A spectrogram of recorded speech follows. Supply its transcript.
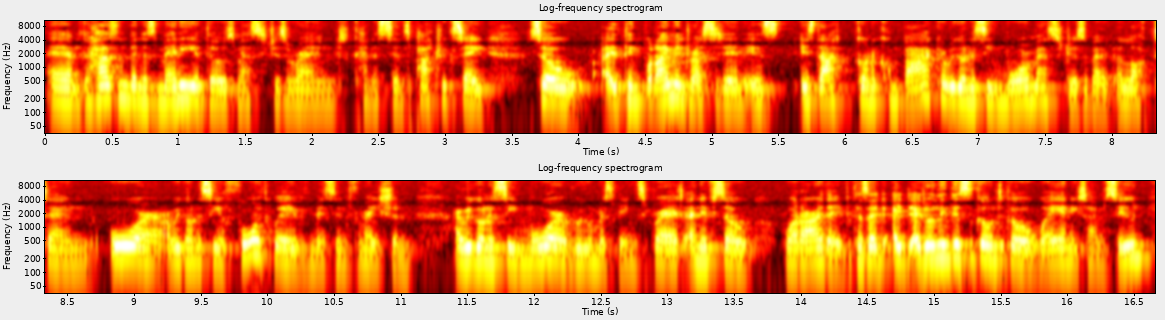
Um, there hasn't been as many of those messages around kind of since Patrick's Day. So I think what I'm interested in is is that going to come back? Are we going to see more messages about a lockdown, or are we going to see a fourth wave of misinformation? Are we going to see more rumours being spread? And if so, what are they? Because I, I, I don't think this is going to go away anytime soon.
